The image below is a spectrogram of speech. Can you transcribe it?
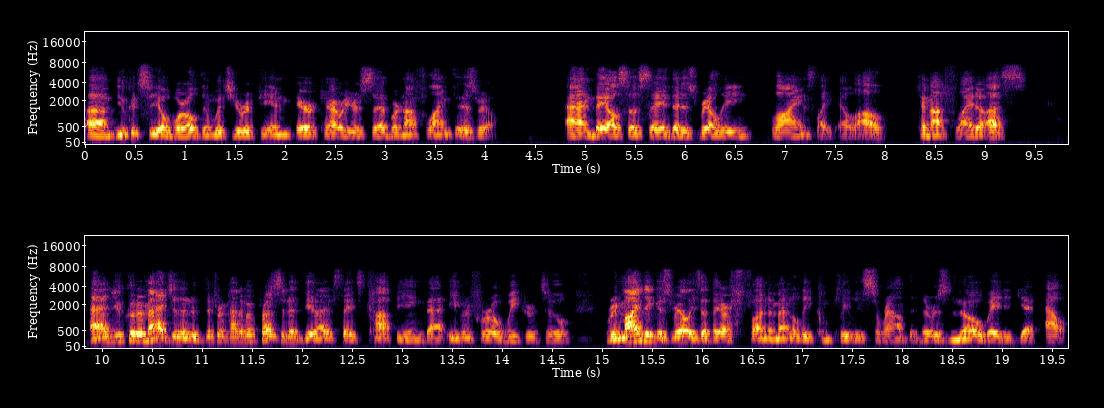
um, you could see a world in which European air carriers said, we're not flying to Israel. And they also say that Israeli lines like El Al cannot fly to us. And you could imagine in a different kind of a precedent, the United States copying that, even for a week or two, reminding Israelis that they are fundamentally completely surrounded. There is no way to get out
